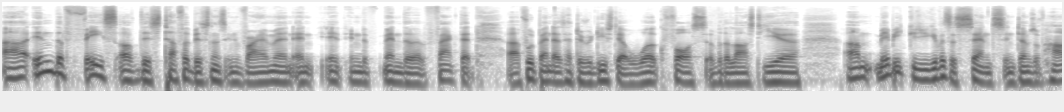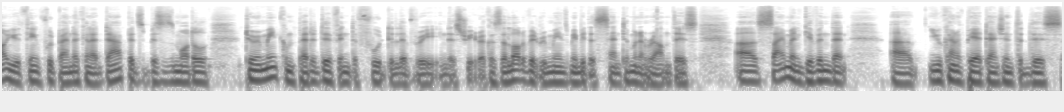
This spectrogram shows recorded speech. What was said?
Uh, in the face of this tougher business environment and in the, and the fact that uh, Foodpanda has had to reduce their workforce over the last year, um, maybe could you give us a sense in terms of how you think food Foodpanda can adapt its business model to remain competitive in the food delivery industry? Because a lot of it remains maybe the sentiment around this. Uh, Simon, given that uh, you kind of pay attention to this,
